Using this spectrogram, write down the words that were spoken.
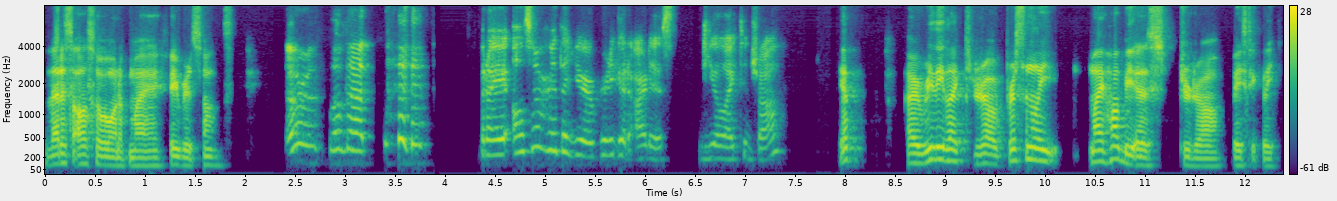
that is also one of my favorite songs. Oh, love that. but I also heard that you're a pretty good artist. Do you like to draw? Yep, I really like to draw. Personally, my hobby is to draw, basically.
